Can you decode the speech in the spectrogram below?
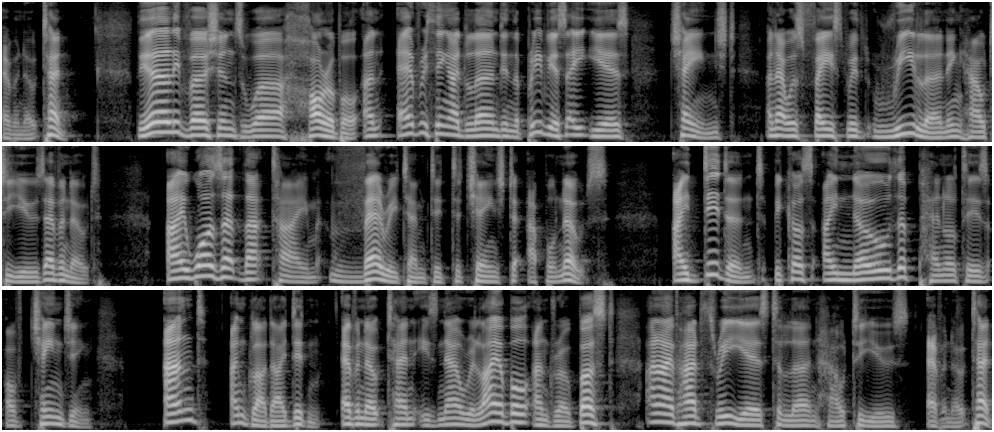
Evernote 10. The early versions were horrible, and everything I'd learned in the previous eight years changed, and I was faced with relearning how to use Evernote. I was at that time very tempted to change to Apple Notes. I didn't because I know the penalties of changing, and I'm glad I didn't. Evernote 10 is now reliable and robust, and I've had three years to learn how to use Evernote 10.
